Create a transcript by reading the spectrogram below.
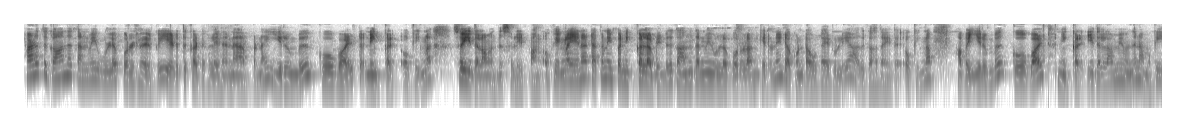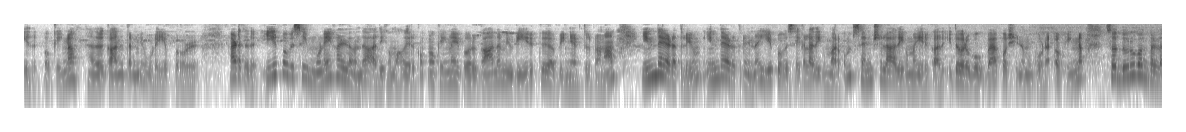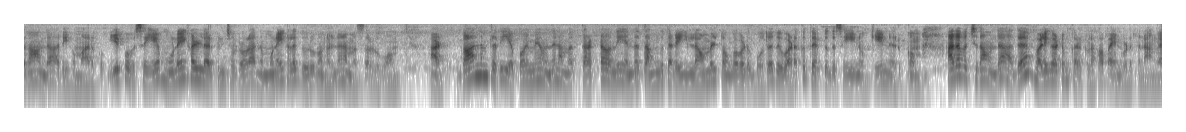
அடுத்து காந்த தன்மை உள்ள பொருள்களுக்கு எடுத்துக்காட்டுகள் என்னென்ன அப்படின்னா இரும்பு கோபால்ட் நிக்கல். ஓகேங்களா? ஸோ இதெல்லாம் வந்து சொல்லியிருப்பாங்க. ஓகேங்களா? ஏன்னா டக்குன்னு இப்போ நிக்கல் அப்படின்றது காந்த தன்மை உள்ள பொருளான்னு கேட்டோன்னே டக்குன் டவுட் ஆயிரும் இல்லையா? அதுக்காக தான் இது. ஓகேங்களா? அப்போ இரும்பு கோபால்ட் நிக்கல். இதெல்லாமே வந்து நமக்கு இது. ஓகேங்களா? அதாவது காந்தத்தன்மை உடைய பொருள். அடுத்தது ஈர்ப்பு விசை முனைகளில் வந்து அதிகமாக இருக்கும். ஓகேங்களா? இப்போ ஒரு காந்தம் இப்படி இருக்குது அப்படின்னு எடுத்துக்கிட்டோம்னா இந்த இடத்துலையும் இந்த இடத்துல என்ன ஈர்ப்பு விசைகள் அதிகமாக இருக்கும் சென்ட்ரலாக அதிகமாக இருக்காது. இது ஒரு புக் பேக் கொஷினும் கூட ஓகேங்களா ஸோ துருவங்களில் தான் வந்து அதிகமாக இருக்கும். ஈர்ப்பு விசையை முனைகளில் இருக்குன்னு சொல்கிறோம்ல அந்த முனைகளை துருவங்கள்னு நம்ம சொல்லுவோம். அடுத்து காந்தம்ன்றது எப்போவுமே வந்து நம்ம கரெக்டாக வந்து எந்த தங்கு தடை இல்லாமல் தொங்க விடும்போது அது வடக்கு தெற்கு திசையை நோக்கியே நிற்கும் அதை வச்சு தான் வந்து அதை வழிகாட்டும் கற்களாக பயன்படுத்தினாங்க.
